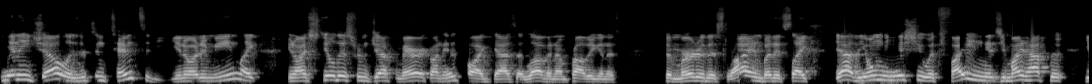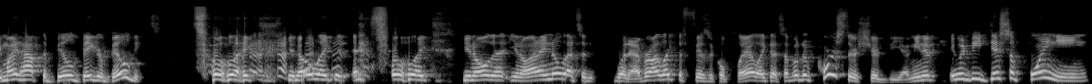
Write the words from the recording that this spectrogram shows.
the NHL is its intensity. You know what I mean? Like, you know, I steal this from Jeff Marek on his podcast. I love it. I'm probably gonna to murder this lion. but it's like, yeah, the only issue with fighting is you might have to you might have to build bigger buildings. So like, you know, like so like, you know that you know, and I know that's a whatever. I like the physical play. I like that stuff, but of course there should be. I mean, it, it would be disappointing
